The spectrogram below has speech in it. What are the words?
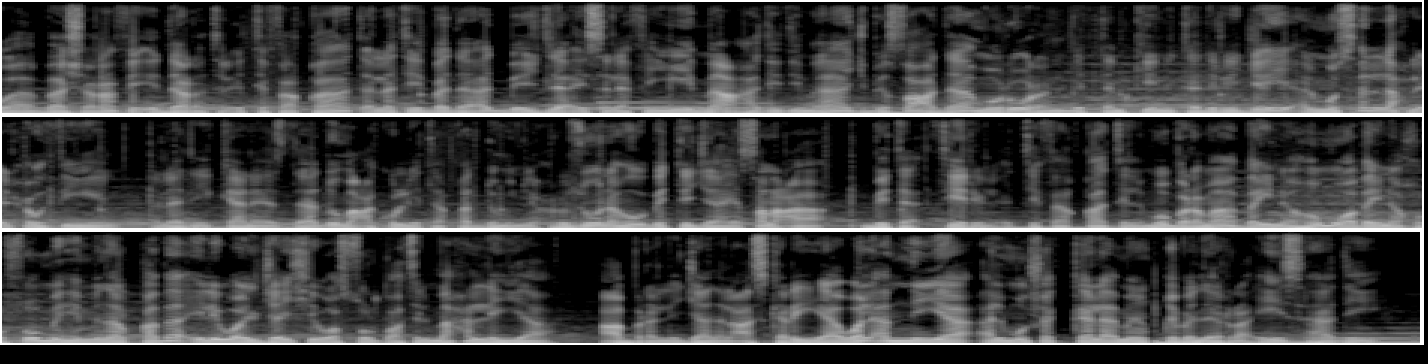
وباشر في إدارة الاتفاقات التي بدأت بإجلاء سلفيي معهد دماج بصعدة مرورا بالتمكين التدريجي المسلح للحوثيين الذي كان يزداد مع كل تقدم يحرزونه باتجاه صنعاء. بتأثير الاتفاقات المبرمة بينهم وبين خصومهم من القبائل والجيش والسلطات المحلية عبر اللجان العسكرية والأمنية المشكلة من قبل الرئيس هادي.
